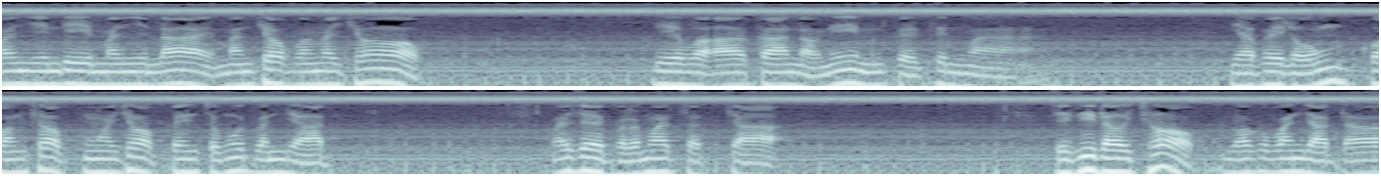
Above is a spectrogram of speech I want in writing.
มันยินดีมันยินได้มันชอบมันไม่ชอบเรียกว่าอาการเหล่านี้มันเกิดขึ้นมา อย่าไปหลงความชอบความไม่ชอบเป็นสมมติบัญญัติไม่ใช่ปรมาจัจจะสิ่งที่เราชอบเราก็บัญญัติเอา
